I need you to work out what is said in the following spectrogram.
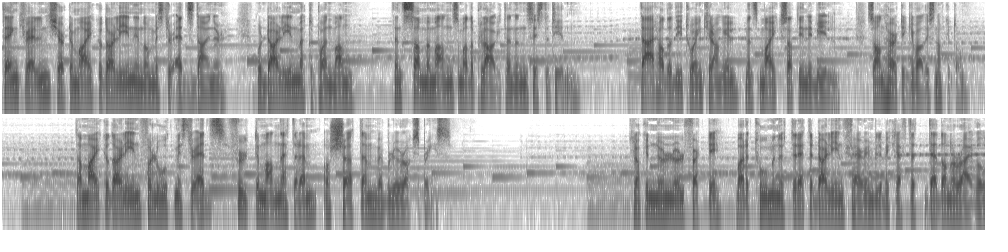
Den kvelden kjørte Mike og Darlene innom Mr. Eds diner, hvor Darlene møtte på en mann. Den samme mannen som hadde plaget henne den siste tiden. Der hadde de to en krangel mens Mike satt inne i bilen, så han hørte ikke hva de snakket om. Da Mike og Darlene forlot Mr. Eds, fulgte mannen etter dem og skjøt dem ved Blue Rock Springs. Klokken 00.40, bare to minutter etter Darlene Ferrin blir bekreftet dead on arrival,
